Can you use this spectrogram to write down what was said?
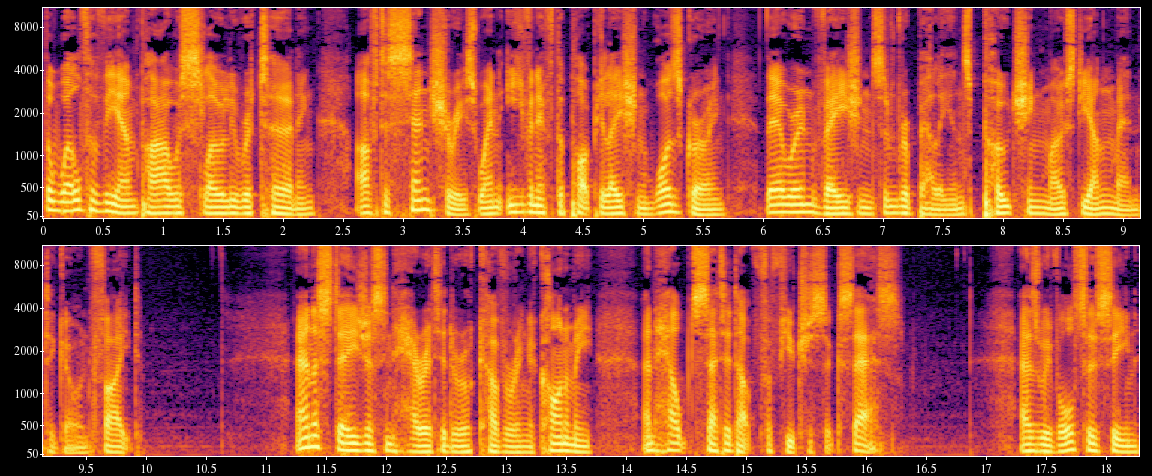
The wealth of the empire was slowly returning after centuries when, even if the population was growing, there were invasions and rebellions poaching most young men to go and fight. Anastasius inherited a recovering economy and helped set it up for future success. As we've also seen,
